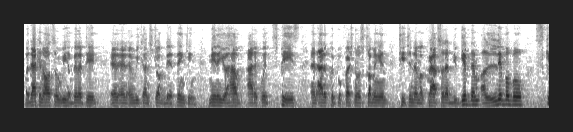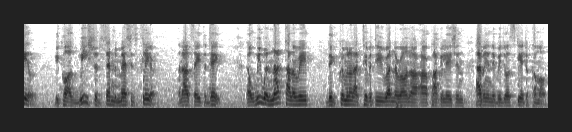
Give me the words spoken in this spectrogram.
but that can also rehabilitate and, and, and reconstruct their thinking, meaning you have adequate space and adequate professionals coming in, teaching them a craft so that you give them a livable skill. Because we should send the message clear, and I'll say today, that we will not tolerate the criminal activity running around our, our population, having individuals scared to come out.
